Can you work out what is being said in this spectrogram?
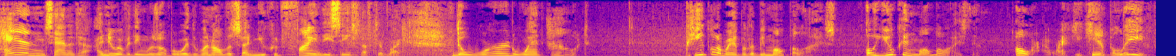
Hand sanitizer. I knew everything was over with when all of a sudden you could find these things left and right. The word went out. People are able to be mobilized. Oh, you can mobilize them. Oh, like you can't believe.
